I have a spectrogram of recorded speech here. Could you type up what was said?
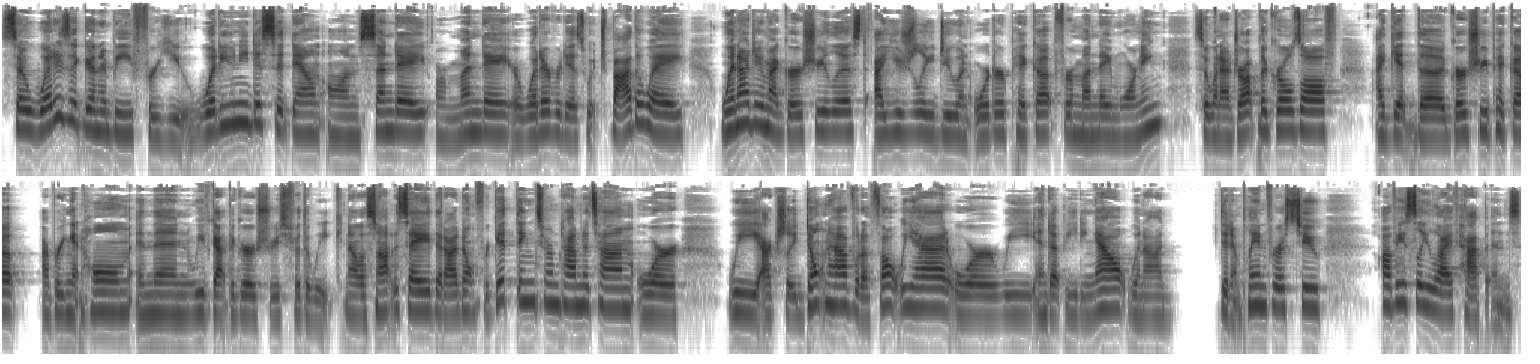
So, what is it going to be for you? What do you need to sit down on Sunday or Monday or whatever it is? Which, by the way, when I do my grocery list, I usually do an order pickup for Monday morning. So, when I drop the girls off, I get the grocery pickup, I bring it home, and then we've got the groceries for the week. Now, that's not to say that I don't forget things from time to time, or we actually don't have what I thought we had, or we end up eating out when I didn't plan for us to. Obviously, life happens.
